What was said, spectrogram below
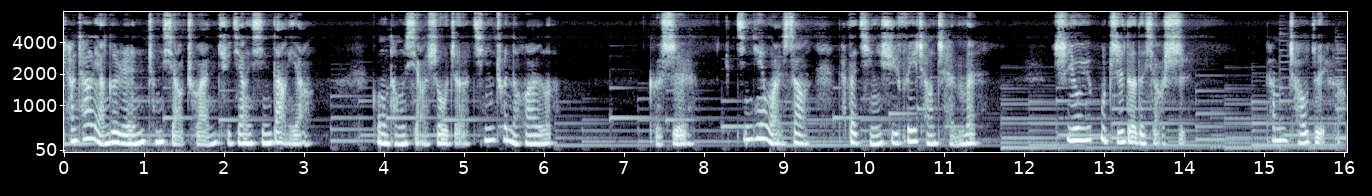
常常两个人乘小船去江心荡漾，共同享受着青春的欢乐。可是，今天晚上他的情绪非常沉闷，是由于不值得的小事，他们吵嘴了。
